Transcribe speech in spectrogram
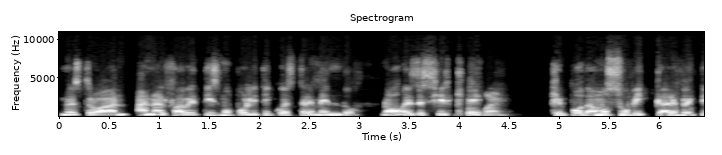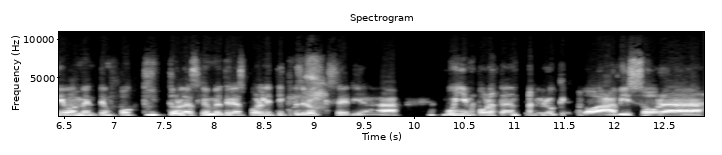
nuestro an analfabetismo político es tremendo, ¿no? Es decir, que, bueno. Que podamos ubicar efectivamente un poquito las geometrías políticas, yo creo que sería muy importante. Yo creo que esto avisora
